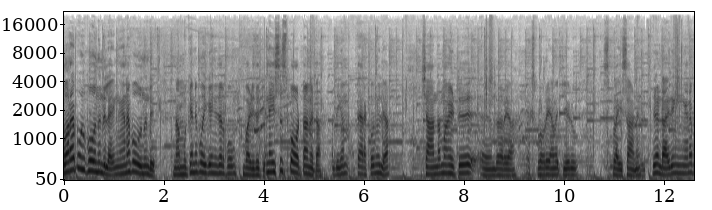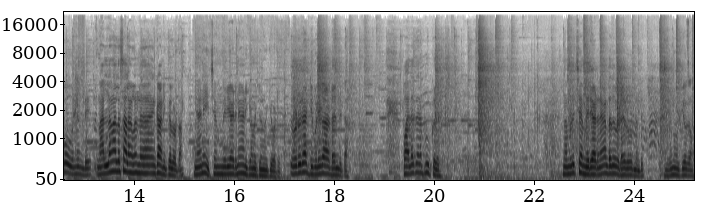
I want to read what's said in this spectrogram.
കുറെ പോകുന്നുണ്ടല്ലേ? ഇങ്ങനെ പോകുന്നുണ്ട്. നമുക്ക് തന്നെ പോയി കഴിഞ്ഞാൽ ചിലപ്പോൾ വഴി തെറ്റും. നൈസ് സ്പോട്ടാണ് കേട്ടോ. അധികം തിരക്കൊന്നുമില്ല. ശാന്തമായിട്ട് എന്താ പറയുക എക്സ്പ്ലോർ ചെയ്യാൻ പറ്റിയൊരു പ്ലേസ് ആണ്. ഇത് കണ്ട? ഇത് ഇങ്ങനെ പോകുന്നുണ്ട്. നല്ല നല്ല സ്ഥലങ്ങളുണ്ട് ഞാൻ കാണിക്കല്ലോ കേട്ടോ ഞാൻ ചെമ്മരിയാടിനെ കാണിക്കാൻ പറ്റും നോക്കിയോട്ടെ ഇവിടെ ഒരു അടിപൊളി ഗാർഡൻ ഉണ്ട് കേട്ടോ പലതരം പൂക്കൾ നമ്മൾ ചെമ്മരിയാടിനെ കണ്ടത് ഇവിടെ തോന്നുന്നുണ്ട്. നമുക്ക് നോക്കി നോക്കാം.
